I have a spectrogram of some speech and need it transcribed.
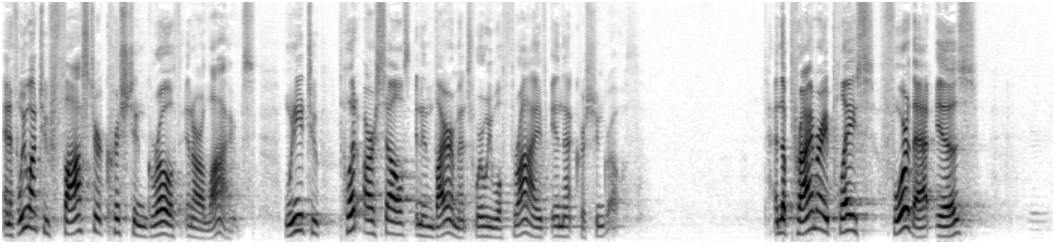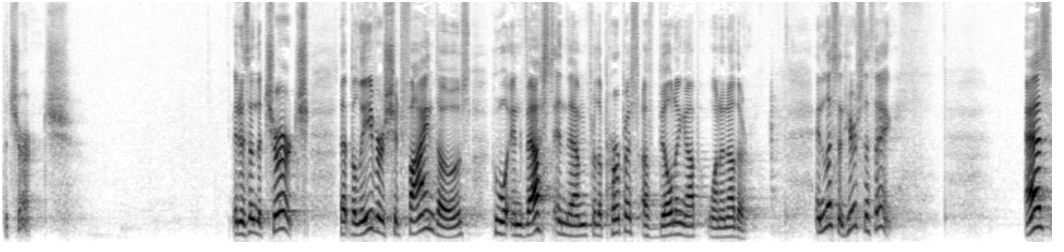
And if we want to foster Christian growth in our lives, we need to put ourselves in environments where we will thrive in that Christian growth. And the primary place for that is the church. It is in the church that believers should find those who will invest in them for the purpose of building up one another. And listen, here's the thing as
